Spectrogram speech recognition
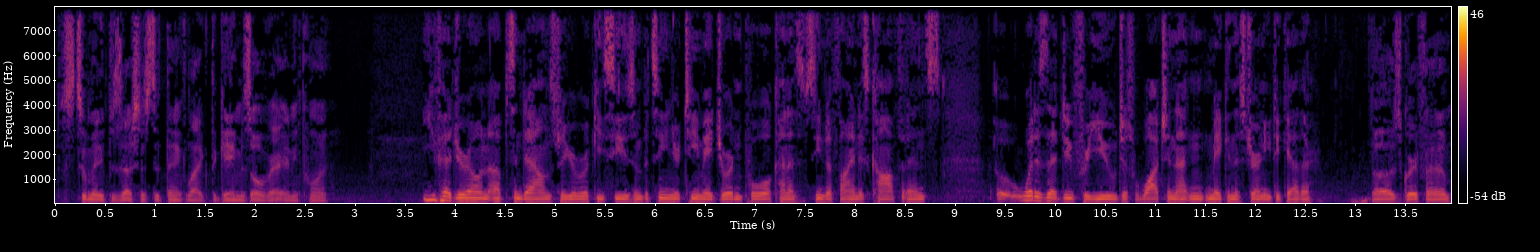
there's too many possessions to think like the game is over at any point. You've had your own ups and downs for your rookie season, but seeing your teammate Jordan Poole kind of seem to find his confidence, uh, what does that do for you just watching that and making this journey together? Uh, it was great for him.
